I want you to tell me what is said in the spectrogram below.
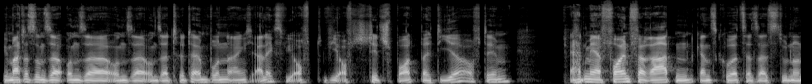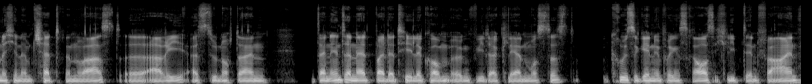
Wie macht das unser, unser, unser, unser Dritter im Bunde eigentlich, Alex? Wie oft, wie oft steht Sport bei dir auf dem? Er hat mir ja vorhin verraten, ganz kurz, also als du noch nicht in dem Chat drin warst, äh, Ari, als du noch dein, dein Internet bei der Telekom irgendwie da klären musstest. Grüße gehen übrigens raus, ich liebe den Verein,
